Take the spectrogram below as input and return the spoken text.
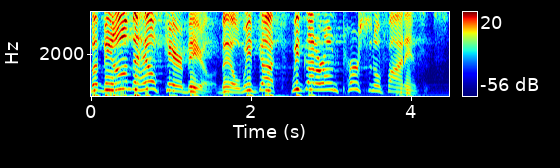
But beyond the health care bill, bill we've, got, we've got our own personal finances.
